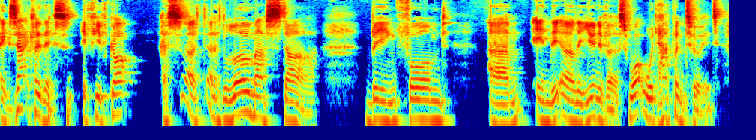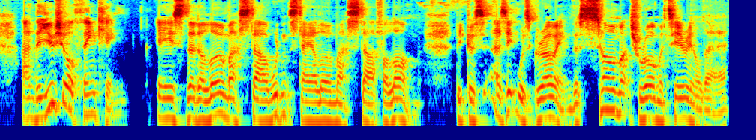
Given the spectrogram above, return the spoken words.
exactly this. If you've got a, a, a low mass star being formed um, in the early universe, what would happen to it? And the usual thinking is that a low mass star wouldn't stay a low mass star for long because as it was growing, there's so much raw material there,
